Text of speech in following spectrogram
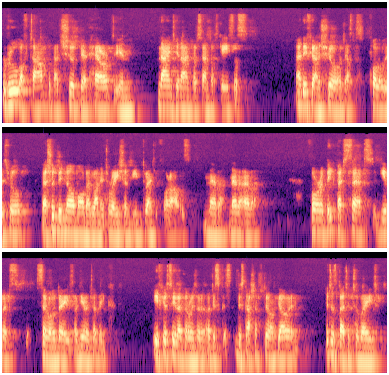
rule of thumb that should be adhered in 99% of cases, and if you're unsure, just follow this rule, there should be no more than one iteration in 24 hours. Never, never, ever. For a big patch set, give it several days or give it a week. If you see that there is a, a discussion still ongoing, it is better to wait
